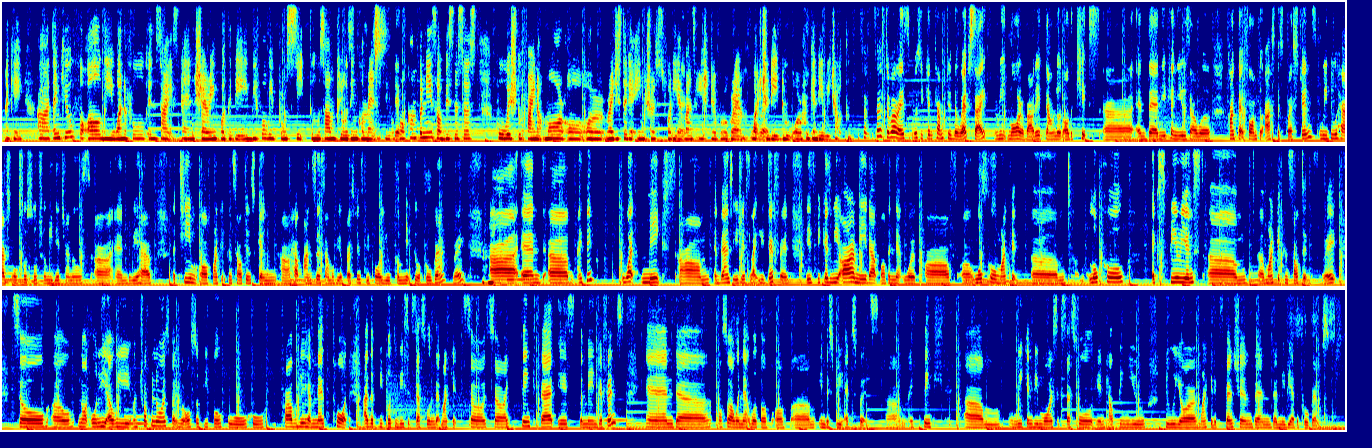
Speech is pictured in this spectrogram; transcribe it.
Okay, uh, thank you for all the wonderful insights and sharing for today. Before we proceed to some closing comments, you know, yes. for companies or businesses who wish to find out more or, or register their interest for the Advanced Asia program, what right. should they do or who can they reach out to? First of all, I suppose you can come to the website, read more about it, download all the kits, uh, and then you can use our contact form to ask us questions. We do have also social media channels, uh, and we have a team of market consultants can uh, help answer some of your questions before you commit to a program, right? Mm-hmm. Uh, and um, I think what makes um, Advanced Asia slightly different is because we are made up of a network of uh, local market, um, local experienced um, uh, market consultants, right? So uh, not only are we entrepreneurs, but we're also people who who probably have mentored other people to be successful in that market. So, so I think that is the main difference, and uh, also our network of of um, industry experts. Um, I think um, we can be more successful in helping you do your market expansion than than maybe other programs.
